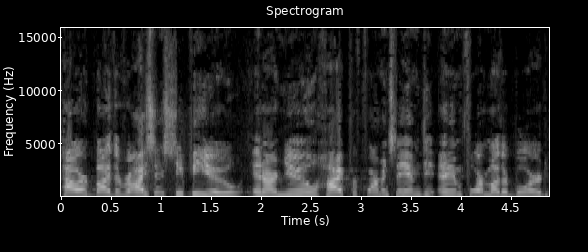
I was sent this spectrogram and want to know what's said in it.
powered by the Ryzen CPU in our new high performance AMD, AM4 motherboard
